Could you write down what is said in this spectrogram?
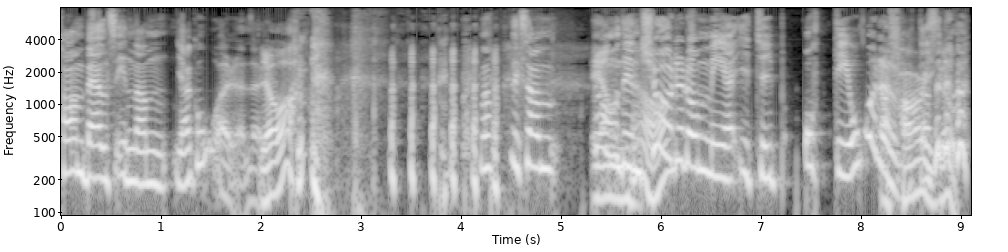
ta en Bells innan jag går eller? Ja, liksom, ja, och En- den ja. körde de med i typ 80 år eller något. Alltså, var,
